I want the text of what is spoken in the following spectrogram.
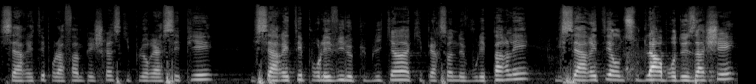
il s'est arrêté pour la femme pécheresse qui pleurait à ses pieds, il s'est arrêté pour Lévi le publicain à qui personne ne voulait parler, il s'est arrêté en dessous de l'arbre de Zachée.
